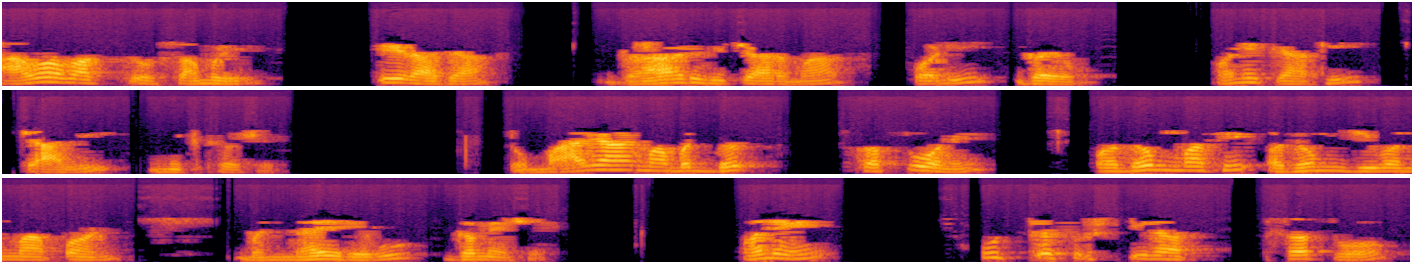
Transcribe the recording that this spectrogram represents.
આવા વાક્યો સાંભળી તે રાજા ગાઢ વિચારમાં પડી ગયો અને ત્યાંથી ચાલી નીકળ્યો છે. તો માયામાં બદ્ધ તત્વોને અધમમાંથી અધમ જીવનમાં પણ બંધાઈ રહેવું ગમે છે. અને ઉચ્ચ સૃષ્ટિના સત્વો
